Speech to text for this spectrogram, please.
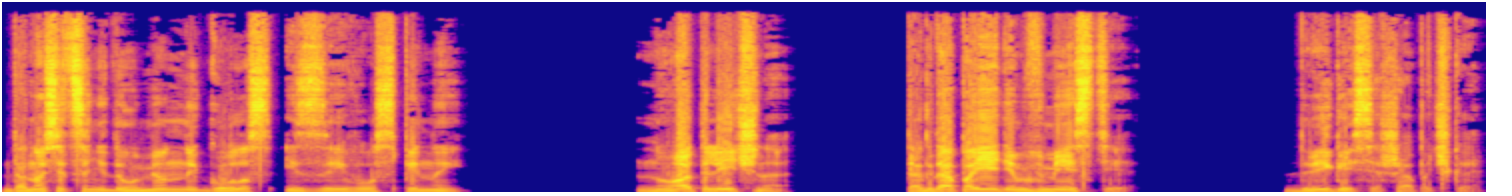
Доносится недоуменный голос из-за его спины. «Ну, отлично. Тогда поедем вместе. Двигайся, шапочка».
